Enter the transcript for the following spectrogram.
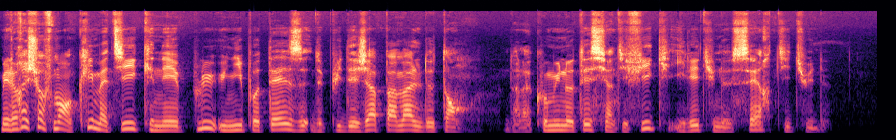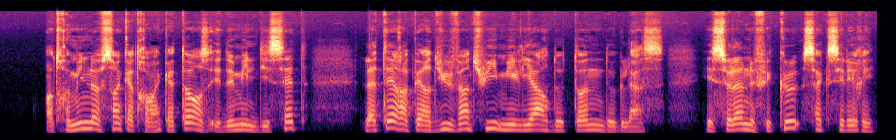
Mais le réchauffement climatique n'est plus une hypothèse depuis déjà pas mal de temps. Dans la communauté scientifique, il est une certitude. Entre 1994 et 2017, la Terre a perdu 28 milliards de tonnes de glace, et cela ne fait que s'accélérer.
